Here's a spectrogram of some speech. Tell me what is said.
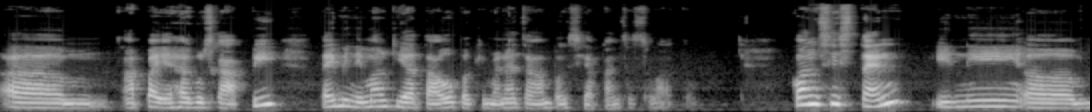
um, apa ya harus rapi, tapi minimal dia tahu bagaimana cara mempersiapkan sesuatu. Konsisten ini um,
